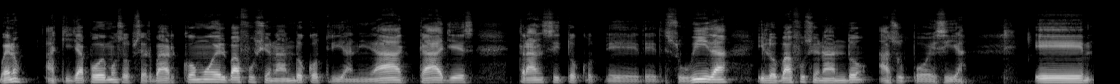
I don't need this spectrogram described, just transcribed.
Bueno, aquí ya podemos observar cómo él va fusionando cotidianidad, calles, tránsito eh, de, su vida y los va fusionando a su poesía. Eh,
